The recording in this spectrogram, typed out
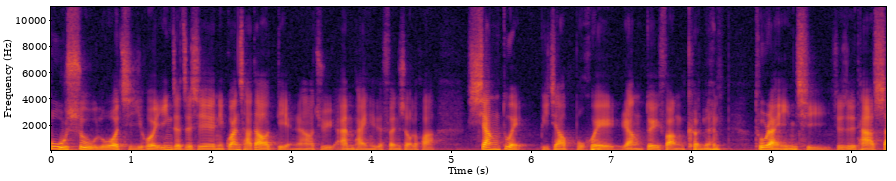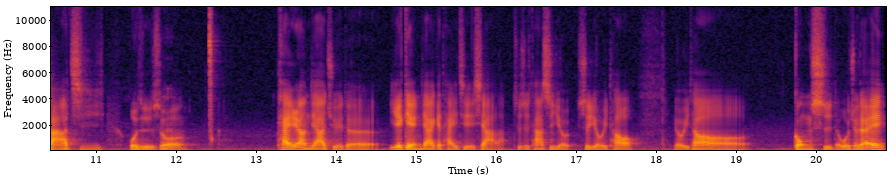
步数逻辑，或因着这些你观察到的点，然后去安排你的分手的话，相对比较不会让对方可能突然引起就是他杀机，或者是说太让人家觉得，也给人家一个台阶下啦，就是他是有是有一套有一套公式的。我觉得哎、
